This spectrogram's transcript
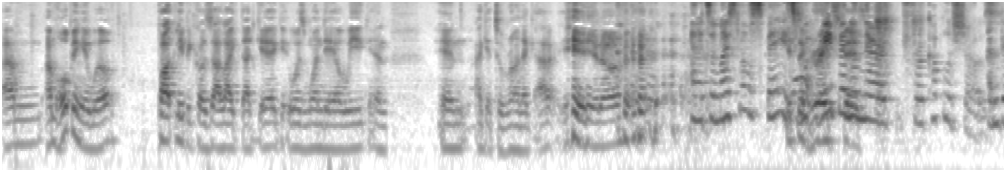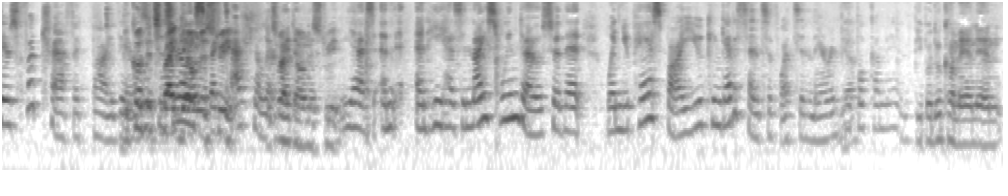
I'm I'm hoping it will, partly because I like that gig. It was one day a week, and and I get to run a gallery. You know, And it's a nice little space. It's a great We've been in there for a couple of shows. And there's foot traffic by there because which it's is right really down the street. spectacular. It's right down the street. Yes, and and he has a nice window so that when you pass by, you can get a sense of what's in there, and Yeah. people come in. People do come in, and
